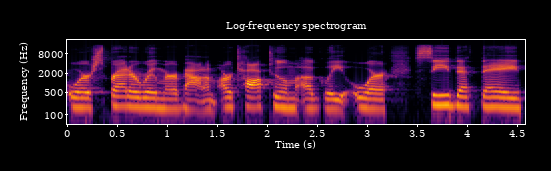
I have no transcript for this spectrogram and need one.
or spread a rumor about them or talk to them ugly or see that they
